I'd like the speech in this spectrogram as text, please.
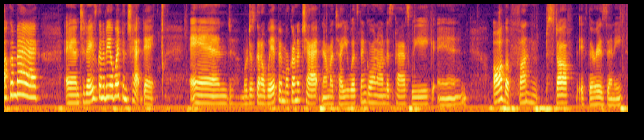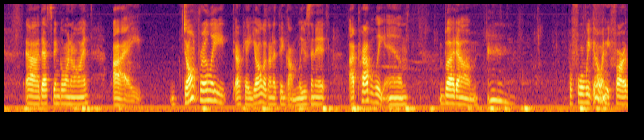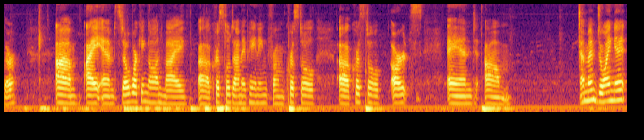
welcome back. And today's going to be a WIP and chat day. And we're just going to whip and we're going to chat. And I'm going to tell you what's been going on this past week and all the fun stuff, if there is any, uh, that's been going on. I don't really, okay, y'all are going to think I'm losing it. I probably am. But um, before we go any farther, um, I am still working on my uh, crystal diamond painting from Crystal uh, Crystal Arts, and um, I'm enjoying it.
